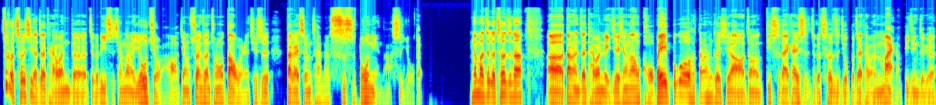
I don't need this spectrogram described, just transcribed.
这个车系呢，在台湾的这个历史相当的悠久了啊。这样算算，从头到尾呢，其实大概生产了四十多年啊，是有的。那么这个车子呢，呃，当然在台湾累积了相当口碑，不过当然很可惜了啊，从第十代开始，这个车子就不在台湾卖了，毕竟这个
